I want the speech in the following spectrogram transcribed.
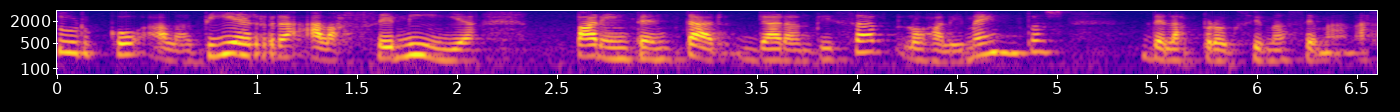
surco, a la tierra, a la semilla, para intentar garantizar los alimentos de las próximas semanas.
